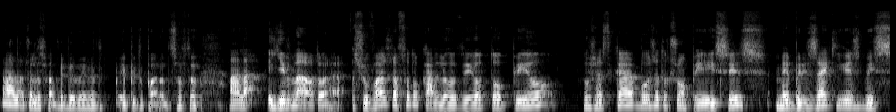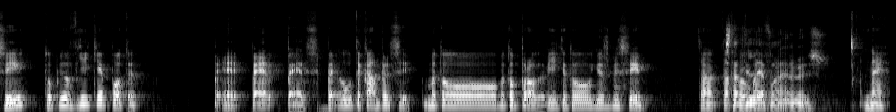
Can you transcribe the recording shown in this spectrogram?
Αλλά τέλος πάντων δεν είναι επί του παρόντος αυτό. Αλλά γυρνάω τώρα. Σου βάζω αυτό το καλώδιο το οποίο ουσιαστικά μπορείς να το χρησιμοποιήσεις με μπριζάκι USB-C το οποίο βγήκε πότε; Πέρ, πέρσι, ούτε καν πέρσι. Με το, με το Pro δεν βγήκε το USB-C. Τα, τα Στα τηλέφωνα εννοείς. Ναι.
